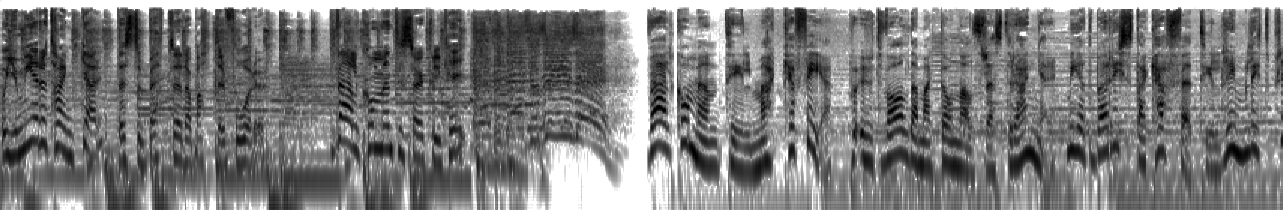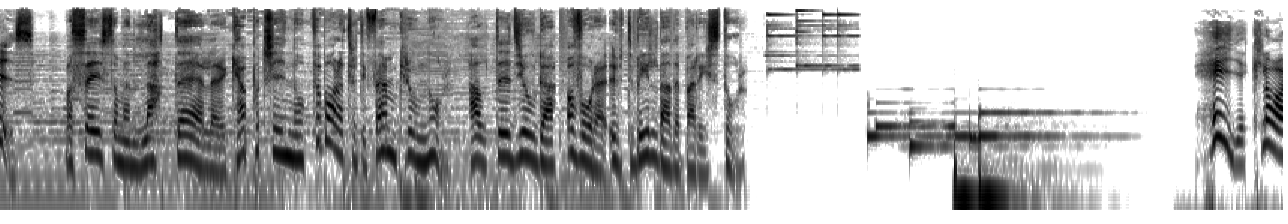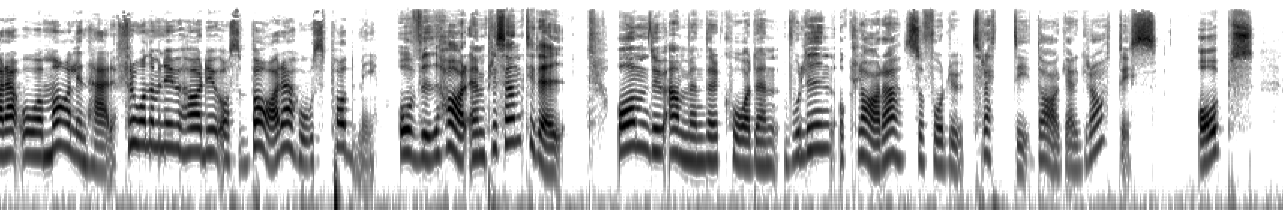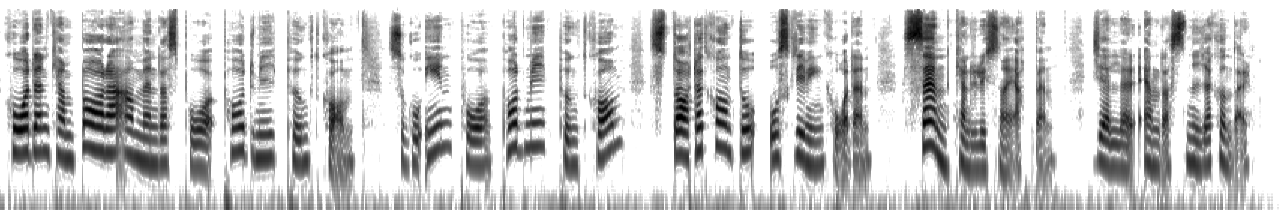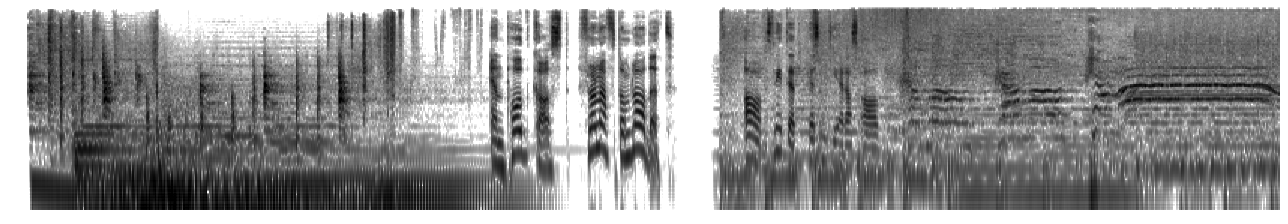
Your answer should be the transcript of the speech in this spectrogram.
Och ju mer du tankar, desto bättre rabatter får du. Välkommen till Circle K. Välkommen till Maccafé på utvalda McDonalds restauranger med Baristakaffe till rimligt pris. Vad sägs om en latte eller cappuccino för bara 35 kronor? Alltid gjorda av våra utbildade baristor. Hej! Klara och Malin här. Från och med nu hör du oss bara hos Podmi. Och vi har en present till dig. Om du använder koden Volin och Klara så får du 30 dagar gratis. Obs! Koden kan bara användas på podme.com. Så gå in på podme.com, starta ett konto och skriv in koden. Sen kan du lyssna i appen. Gäller endast nya kunder. En podcast från Aftonbladet. Avsnittet presenteras av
